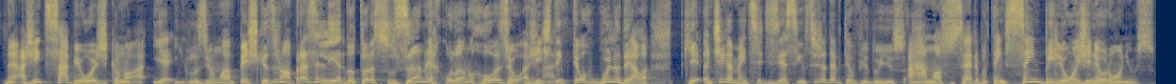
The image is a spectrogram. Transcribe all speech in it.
Né? A gente sabe hoje que, eu não, e é, inclusive, uma pesquisa de uma brasileira, doutora Suzana Herculano Rosel. A gente tem que ter orgulho dela. Que antigamente se dizia assim, você já deve ter ouvido isso. Ah, nosso cérebro tem 100 bilhões de neurônios.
